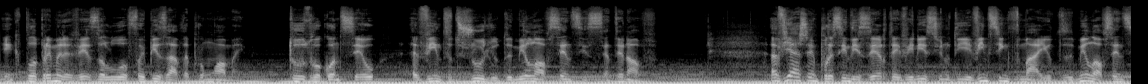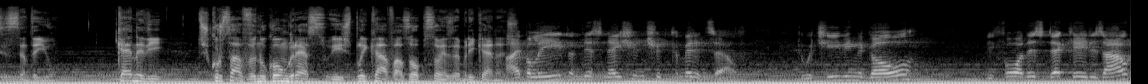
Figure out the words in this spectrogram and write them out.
em que pela primeira vez a Lua foi pisada por um homem. Tudo aconteceu a 20 de julho de 1969. A viagem, por assim dizer, teve início no dia 25 de maio de 1961. Kennedy discursava no Congresso e explicava as opções americanas. I believe that this nation should commit itself to achieving the goal before this decade is out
